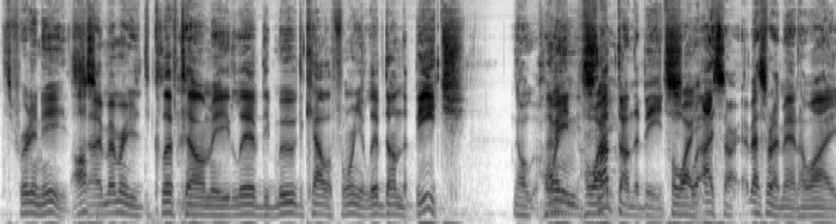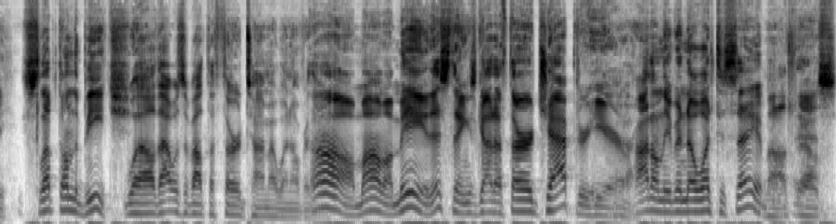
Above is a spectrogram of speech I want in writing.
It's pretty neat. Awesome. I remember Cliff telling me he lived, he moved to California, lived on the beach. No, I Hawaii, mean, Hawaii. slept on the beach. Hawaii. Well, I sorry, that's what I meant. Hawaii. Slept on the beach. Well, that was about the third time I went over there. Oh, mama me, this thing's got a third chapter here. I don't even know what to say about Yeah. this.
